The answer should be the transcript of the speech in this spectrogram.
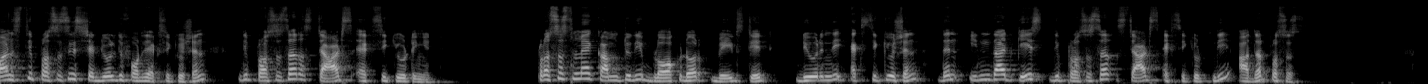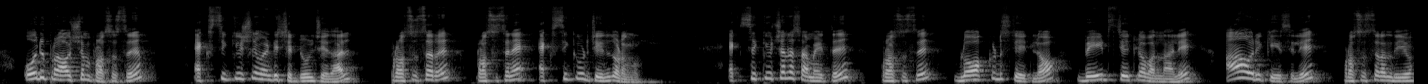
once the process is scheduled for the execution the processor starts executing it process may come to the blocked or wait state during the execution then in that case the processor starts executing the other process ഒരു പ്രാവശ്യം പ്രോസസ്സ് എക്സിക്യൂഷന് വേണ്ടി ഷെഡ്യൂൾ ചെയ്താൽ പ്രോസസ്സർ പ്രോസസ്സിനെ എക്സിക്യൂട്ട് ചെയ്ത് തുടങ്ങും. എക്സിക്യൂഷന്റെ സമയത്ത് പ്രോസസ്സ് ബ്ലോക്ക്ഡ് സ്റ്റേറ്റിലോ വെയിറ്റ് സ്റ്റേറ്റിലോ വന്നാൽ ആ ഒരു കേസിൽ പ്രോസസ്സർ എന്ത് ചെയ്യും?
